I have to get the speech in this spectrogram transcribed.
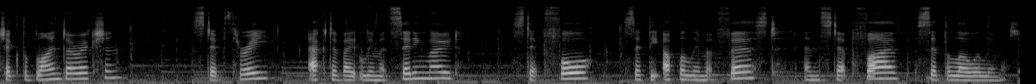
Check the blind direction. Step 3. Activate limit setting mode. Step 4. Set the upper limit first and step 5, set the lower limit.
